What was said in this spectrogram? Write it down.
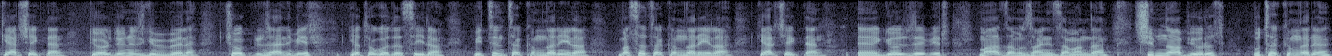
gerçekten gördüğünüz gibi böyle çok güzel bir yatak odasıyla, vitrin takımlarıyla, masa takımlarıyla gerçekten e, gözde bir mağazamız aynı zamanda. Şimdi ne yapıyoruz? Bu takımları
